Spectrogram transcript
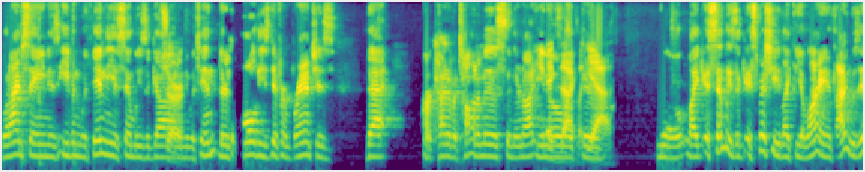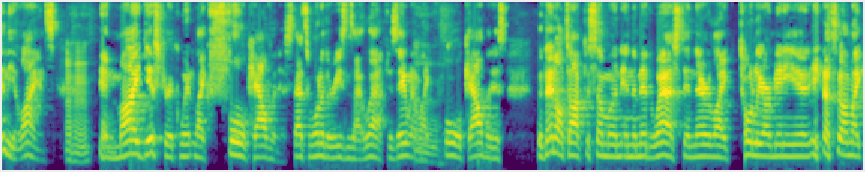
What I'm saying is even within the assemblies of God sure. and within, there's all these different branches that are kind of autonomous and they're not, you know, exactly. like yeah. You know, like assemblies, especially like the Alliance. I was in the Alliance, mm-hmm. and my district went like full Calvinist. That's one of the reasons I left, is they went mm-hmm. like full Calvinist. But then I'll talk to someone in the Midwest, and they're like totally Arminian. You know, so I'm like,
